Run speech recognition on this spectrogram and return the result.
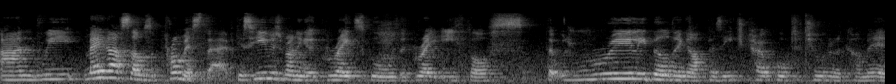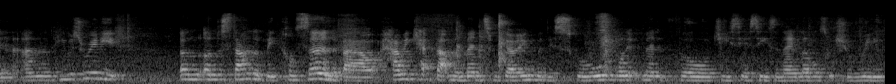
and we made ourselves a promise there because he was running a great school with a great ethos that was really building up as each cohort of children had come in. And he was really un understandably concerned about how he kept that momentum going with his school, what it meant for GCSEs and A-levels, which were really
